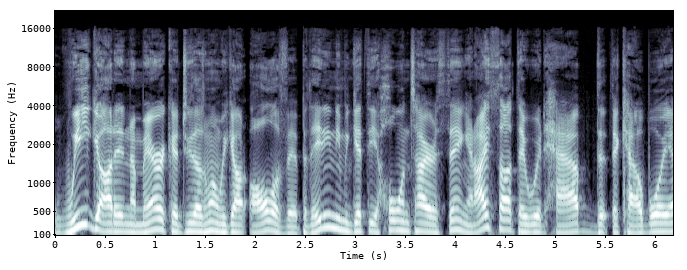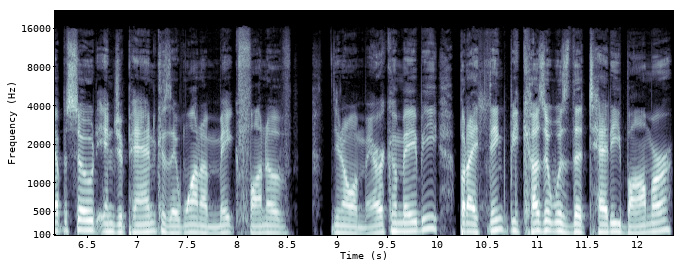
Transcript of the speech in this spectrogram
we got it in America in 2001. We got all of it, but they didn't even get the whole entire thing. And I thought they would have the, the cowboy episode in Japan because they want to make fun of, you know, America maybe. But I think because it was the Teddy Bomber,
